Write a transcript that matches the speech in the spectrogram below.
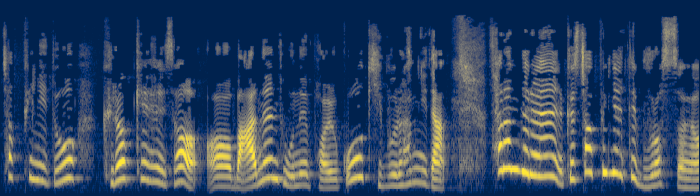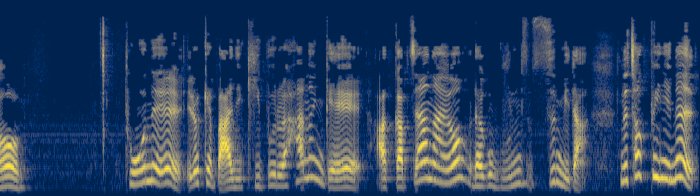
척피니도 그렇게 해서 어, 많은 돈을 벌고 기부를 합니다. 사람들은 그래서 척피니한테 물었어요. 돈을 이렇게 많이 기부를 하는 게 아깝지 않아요? 라고 묻습니다. 근데 척피니는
